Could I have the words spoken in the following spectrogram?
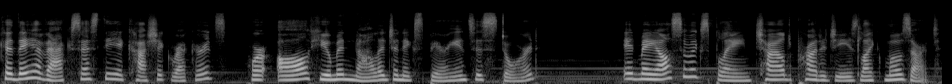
Could they have accessed the Akashic records where all human knowledge and experience is stored? It may also explain child prodigies like Mozart,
